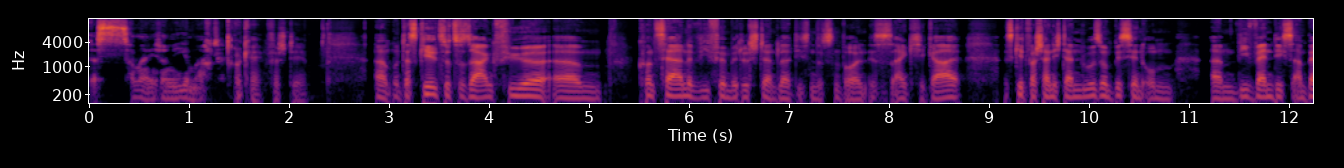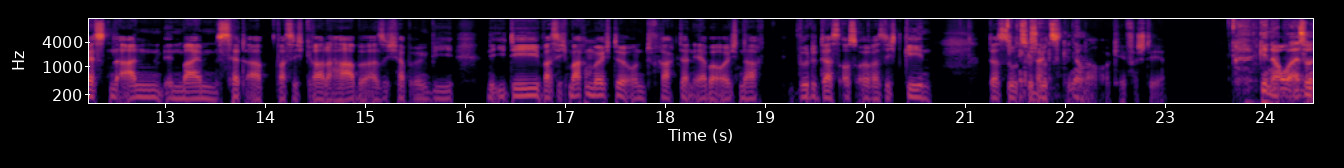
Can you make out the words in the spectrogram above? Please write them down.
das haben wir eigentlich noch nie gemacht. Okay, verstehe. Ähm, und das gilt sozusagen für ähm, Konzerne wie für Mittelständler, die es nutzen wollen, ist es eigentlich egal. Es geht wahrscheinlich dann nur so ein bisschen um, ähm, wie wende ich es am besten an in meinem Setup, was ich gerade habe. Also ich habe irgendwie eine Idee, was ich machen möchte und frage dann eher bei euch nach, würde das aus eurer Sicht gehen, das so Exakt, zu nutzen? Genau. genau, okay, verstehe. Genau, also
